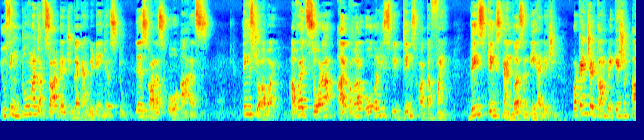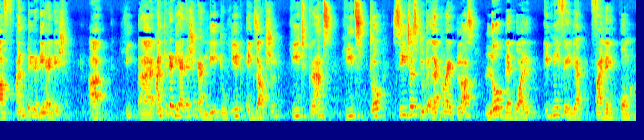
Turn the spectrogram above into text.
Using too much of salt and sugar can be dangerous too. This is called as ORS. Things to avoid. Avoid soda, alcohol, overly sweet drinks or caffeine. These drinks can worsen dehydration. Potential complication of untreated dehydration are uh, untreated dehydration can lead to heat exhaustion, heat cramps, heat stroke, seizures due to electrolyte loss, low blood volume, kidney failure, finally coma.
